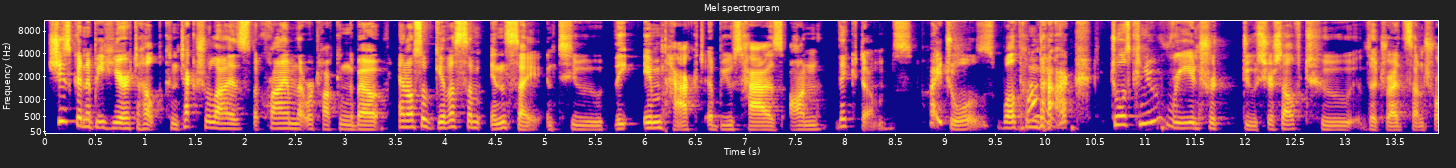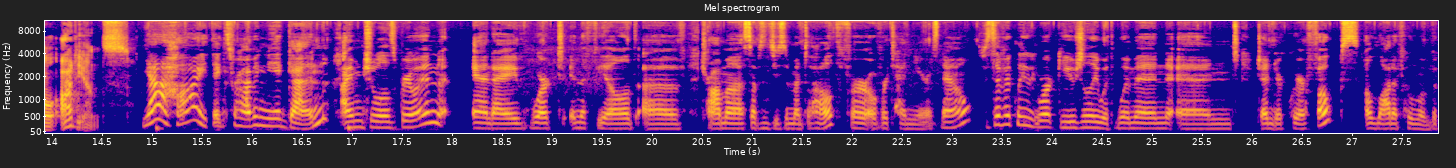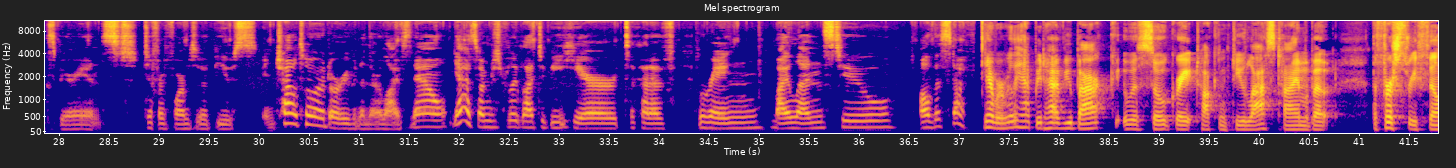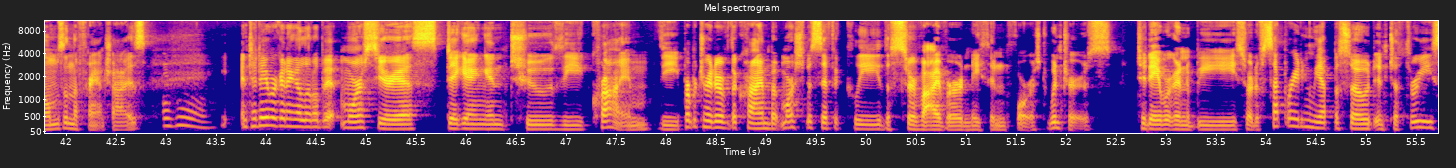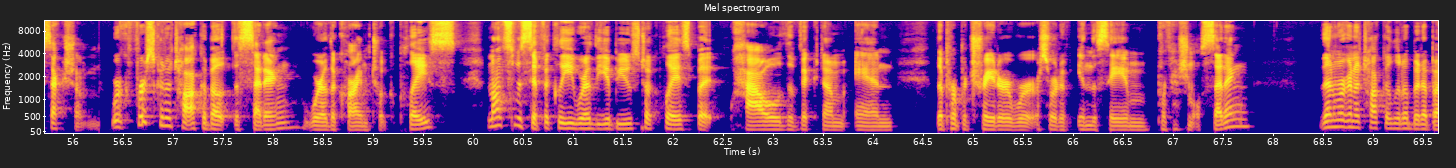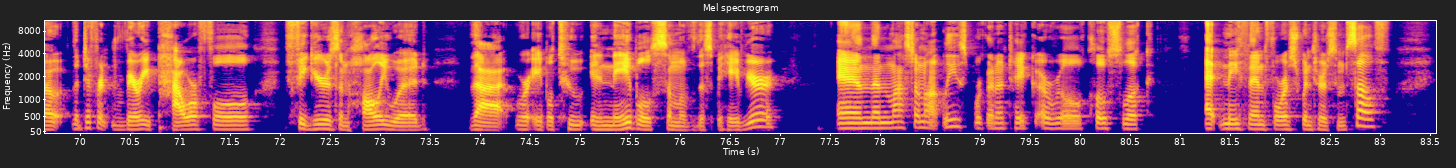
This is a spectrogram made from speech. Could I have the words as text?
She's going to be here to help contextualize the crime that we're talking about and also give us some insight into the impact abuse has on victims. Hi, Jules. Welcome Hi. back. Jules, can you reintroduce yourself to the Dread Central audience? Yeah, hi. Thanks for having me again. I'm Jules Bruin, and I've worked in the field of trauma, substance use, and mental health for over 10 years now. Specifically, we work usually with women and genderqueer folks, a lot of whom have experienced different forms of abuse in childhood or even in their lives now. Yeah, so I'm just really glad to be here to kind of bring my lens to all this stuff. Yeah, we're really happy to have you back. It was so great talking to you last time about the first three films in the franchise. Mm-hmm. And today we're getting a little bit more serious, digging into the crime, the perpetrator of the crime, but more specifically, the survivor, Nathan Forrest Winters. Today we're going to be sort of separating the episode into three sections. We're first going to talk about the setting where the crime took place, not specifically where the abuse took place, but how the victim and the perpetrator were sort of in the same professional setting. Then we're going to talk a little bit about the different very powerful figures in Hollywood that were able to enable some of this behavior. And then last but not least, we're going to take a real close look at Nathan Forrest Winters himself,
